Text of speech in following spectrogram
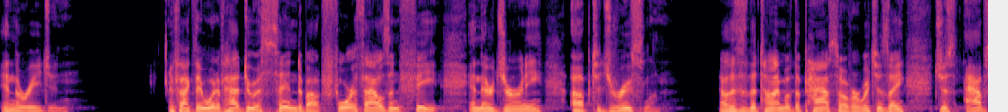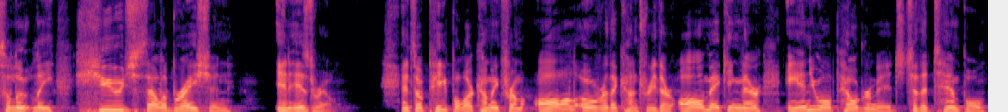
in the region. In fact, they would have had to ascend about 4,000 feet in their journey up to Jerusalem. Now, this is the time of the Passover, which is a just absolutely huge celebration in Israel. And so people are coming from all over the country. They're all making their annual pilgrimage to the temple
